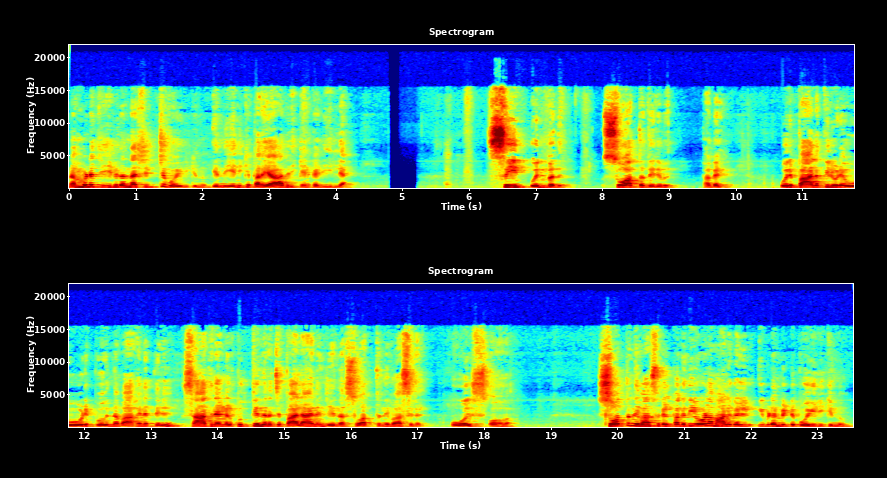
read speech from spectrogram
നമ്മുടെ ജീവിതം നശിച്ചു പോയിരിക്കുന്നു എന്ന് എനിക്ക് പറയാതിരിക്കാൻ കഴിയില്ല. സീൻ ഒൻപത്. സ്വാത്ത തെരുവ്. പകൽ. ഒരു പാലത്തിലൂടെ ഓടിപ്പോകുന്ന വാഹനത്തിൽ സാധനങ്ങൾ കുത്തി നിറച്ച് പലായനം ചെയ്യുന്ന സ്വാത്ത നിവാസികൾ. വോയിസ് ഓവർ സ്വാത്ത നിവാസികൾ പകുതിയോളം ആളുകൾ ഇവിടം വിട്ടു പോയിരിക്കുന്നു.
